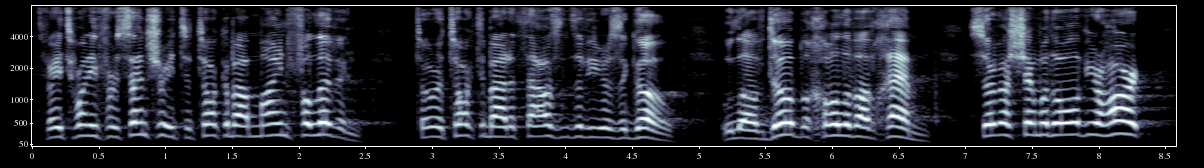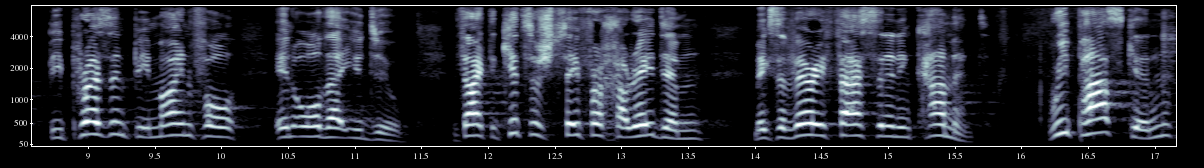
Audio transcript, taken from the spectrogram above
It's very 21st century to talk about mindful living. Torah talked about it thousands of years ago. Serve Hashem with all of your heart. Be present, be mindful in all that you do. In fact, the Kitzur Sefer Charedim makes a very fascinating comment. We paskin,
